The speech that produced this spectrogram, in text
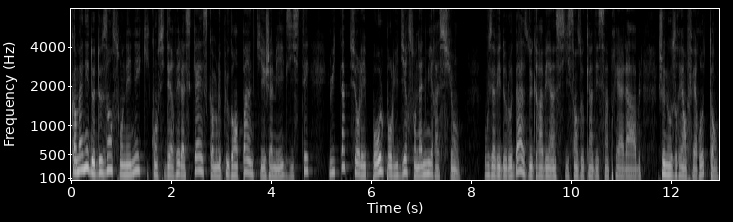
quand Manet de deux ans, son aîné, qui considère Vélasquez comme le plus grand peintre qui ait jamais existé, lui tape sur l'épaule pour lui dire son admiration. Vous avez de l'audace de graver ainsi sans aucun dessin préalable. Je n'oserais en faire autant.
